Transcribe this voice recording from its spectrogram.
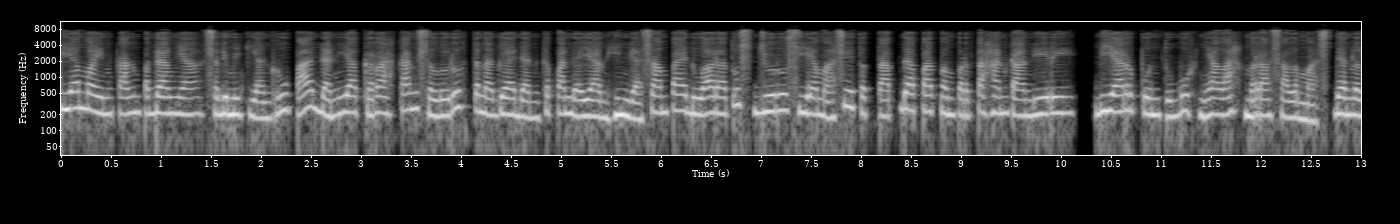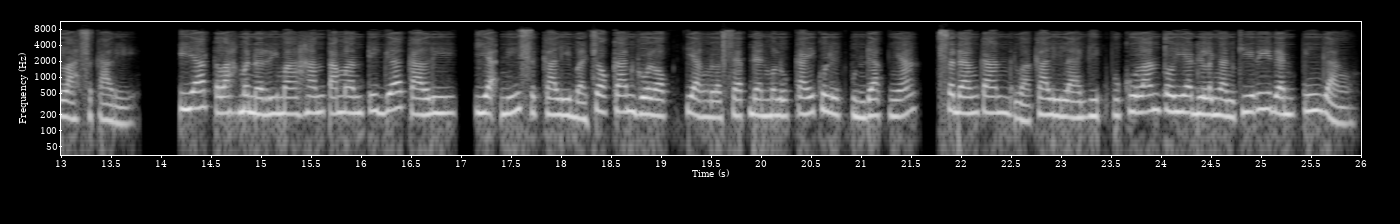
Ia mainkan pedangnya sedemikian rupa dan ia kerahkan seluruh tenaga dan kepandaian hingga sampai 200 jurus ia masih tetap dapat mempertahankan diri, biarpun tubuhnya lah merasa lemas dan lelah sekali. Ia telah menerima hantaman tiga kali, yakni sekali bacokan golok yang meleset dan melukai kulit pundaknya, sedangkan dua kali lagi pukulan toya di lengan kiri dan pinggang.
